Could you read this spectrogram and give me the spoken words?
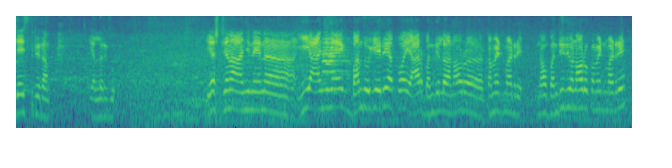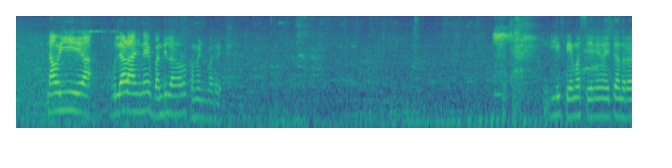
ಜೈ ಶ್ರೀರಾಮ್ ಎಲ್ಲರಿಗೂ. ಎಷ್ಟು ಜನ ಆಂಜನೇಯನ, ಈ ಆಂಜನೇಯಕ್ಕೆ ಬಂದು ಹೋಗಿರಿ ಅಥವಾ ಯಾರು ಬಂದಿಲ್ಲ ಅನ್ನೋರು ಕಮೆಂಟ್ ಮಾಡಿರಿ. ನಾವು ಬಂದಿದ್ದೀವಿ ಅನ್ನೋರು ಕಮೆಂಟ್ ಮಾಡಿರಿ. ನಾವು ಈ ಹುಲ್ಯಾಳ ಆಂಜನೇಯಕ್ಕೆ ಬಂದಿಲ್ಲ ಅನ್ನೋರು ಕಮೆಂಟ್ ಮಾಡಿರಿ. ಇಲ್ಲಿ ಫೇಮಸ್ ಏನೇನೈತೆ ಅಂದ್ರೆ,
